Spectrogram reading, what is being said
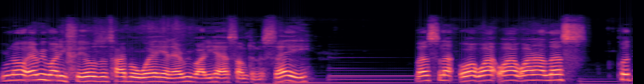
You know, everybody feels the type of way and everybody has something to say. Let's not, why, why, why not let's put,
